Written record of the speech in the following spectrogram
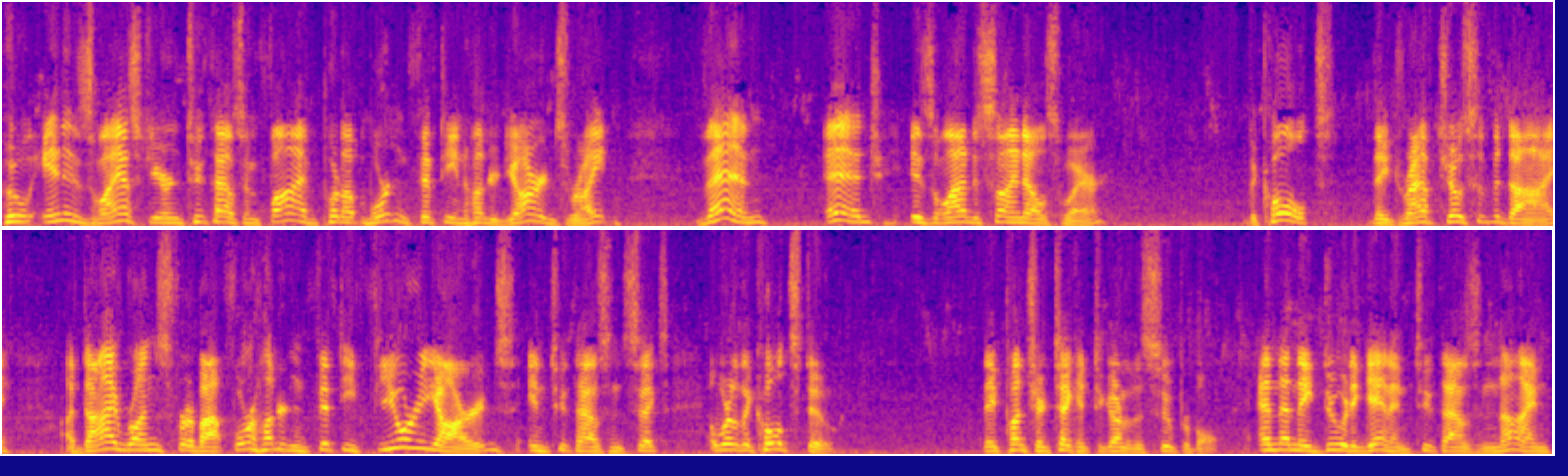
who in his last year in 2005 put up more than 1,500 yards, right? Then Edge is allowed to sign elsewhere. The Colts, they draft Joseph Addai. Addai runs for about 450 fewer yards in 2006. And what do the Colts do? They punch their ticket to go to the Super Bowl. And then they do it again in 2009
